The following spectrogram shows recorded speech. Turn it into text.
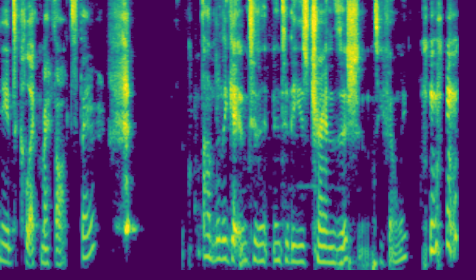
need to collect my thoughts there. I'm really getting into the, into these transitions. You feel me?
